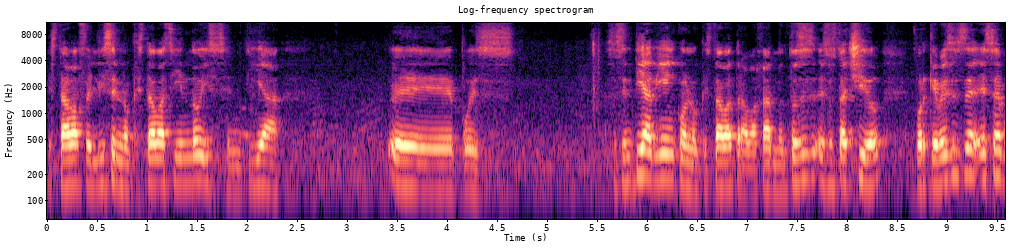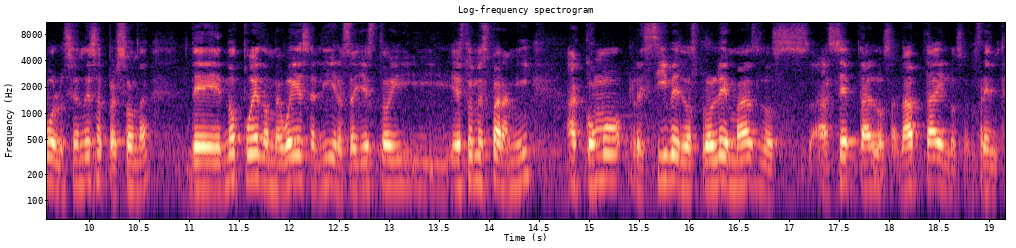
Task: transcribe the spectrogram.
estaba feliz en lo que estaba haciendo y se sentía, eh, pues, se sentía bien con lo que estaba trabajando. Entonces, eso está chido, porque ves ese- esa evolución de esa persona, de no puedo, me voy a salir, o sea, ya estoy, esto no es para mí, a cómo recibe los problemas, los acepta, los adapta y los enfrenta.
